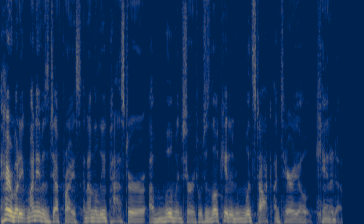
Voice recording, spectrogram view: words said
Hey, everybody, my name is Jeff Price, and I'm the lead pastor of Movement Church, which is located in Woodstock, Ontario, Canada.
